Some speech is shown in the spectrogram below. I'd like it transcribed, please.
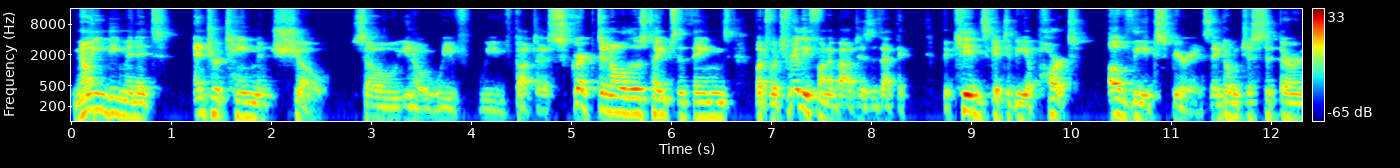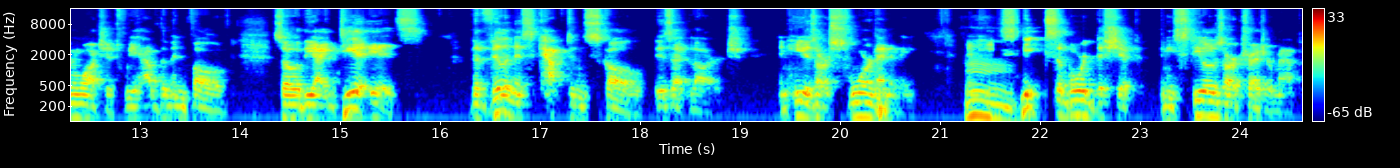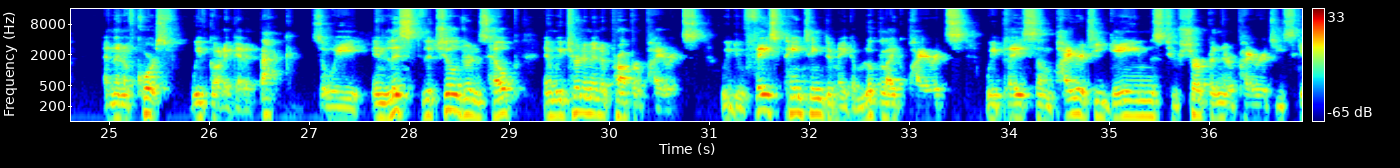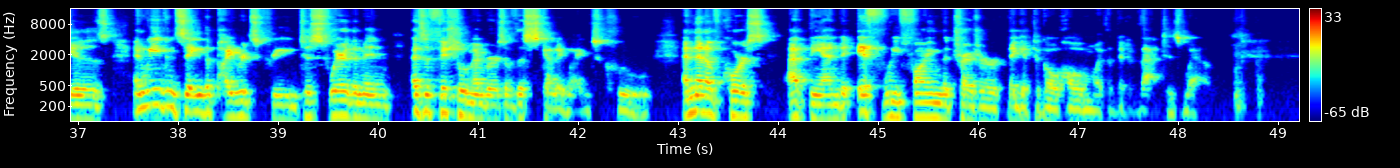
90 minute entertainment show. So, you know, we've we've got a script and all those types of things. But what's really fun about it is that the, the kids get to be a part of the experience. They don't just sit there and watch it. We have them involved. So the idea is the villainous Captain Skull is at large, and he is our sworn enemy. And he Hmm. sneaks aboard the ship and he steals our treasure map. And then, of course, we've got to get it back. So we enlist the children's help and we turn them into proper pirates. We do face painting to make them look like pirates. We play some piratey games to sharpen their piratey skills. And we even say the Pirates Creed to swear them in as official members of the Scallywags crew. And then, of course, at the end, if we find the treasure, they get to go home with a bit of that as well.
